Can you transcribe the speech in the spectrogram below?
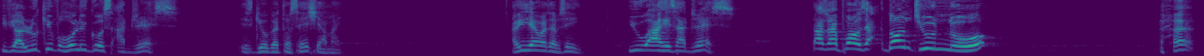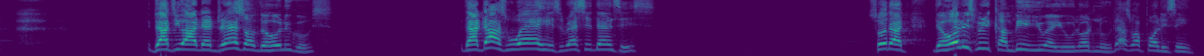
if you are looking for Holy Ghost address, it's Gilbert Osei Are you hearing what I'm saying? You are his address. That's why Paul said, Don't you know that you are the dress of the Holy Ghost? That that's where his residence is? So that the Holy Spirit can be in you and you will not know. That's what Paul is saying.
